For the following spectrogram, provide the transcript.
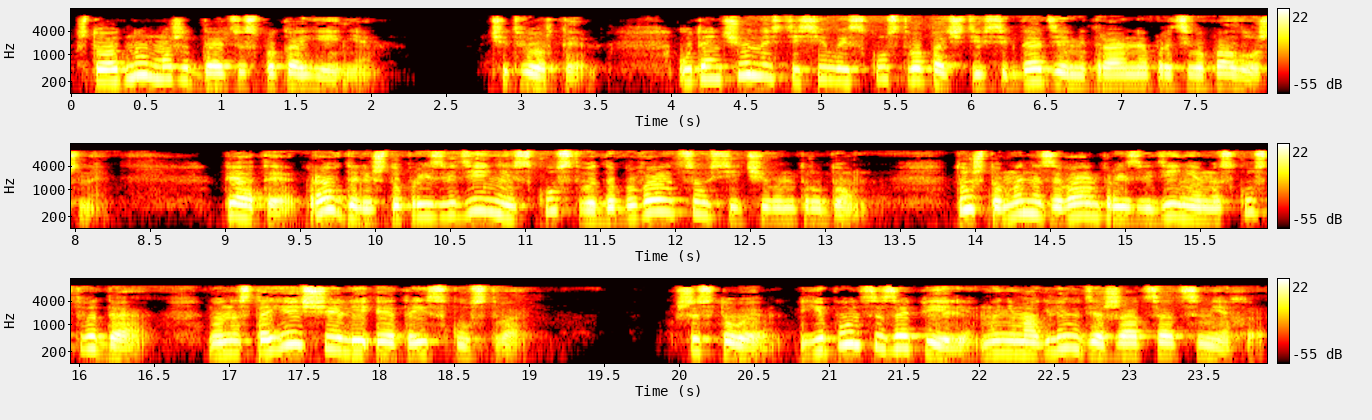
что одно может дать успокоение. Четвертое. Утонченность и сила искусства почти всегда диаметрально противоположны. Пятое. Правда ли, что произведения искусства добываются усидчивым трудом? То, что мы называем произведением искусства, да, но настоящее ли это искусство? Шестое. Японцы запели, мы не могли удержаться от смеха.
